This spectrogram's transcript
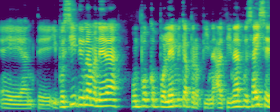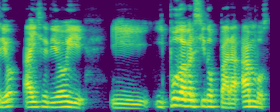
eh, ante, y pues sí, de una manera un poco polémica, pero al final pues ahí se dio, ahí se dio y, y, pudo haber sido para ambos.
